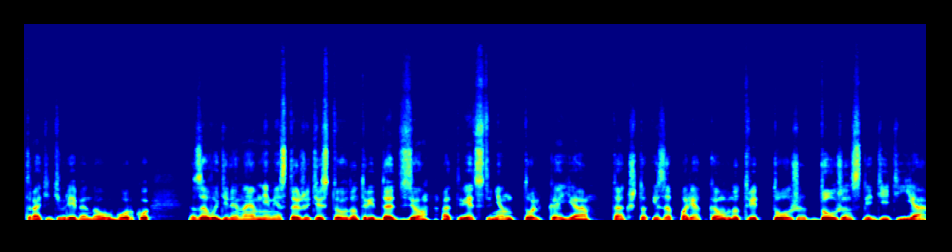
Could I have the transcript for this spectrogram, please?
тратить время на уборку. За выделенное мне место жительства внутри Дадзё ответственен только я, так что и за порядком внутри тоже должен следить я.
